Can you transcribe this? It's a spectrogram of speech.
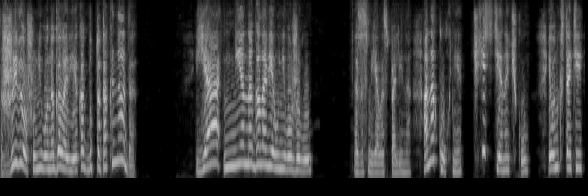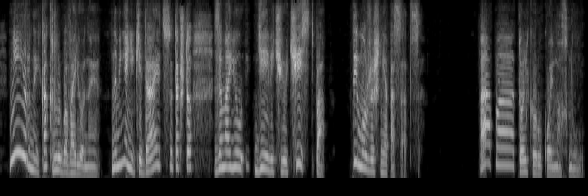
живешь у него на голове, как будто так и надо. Я не на голове у него живу, — засмеялась Полина, — а на кухне, через стеночку. И он, кстати, мирный, как рыба вареная, на меня не кидается, так что за мою девичью честь, пап, ты можешь не опасаться. Папа только рукой махнул.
